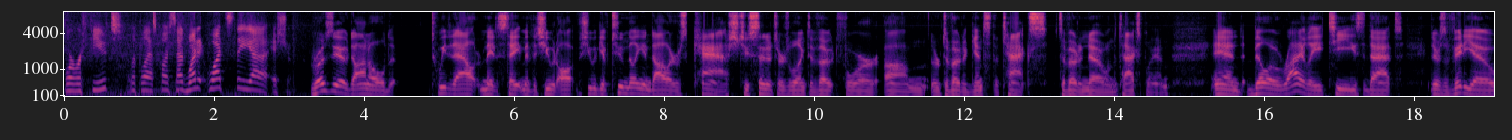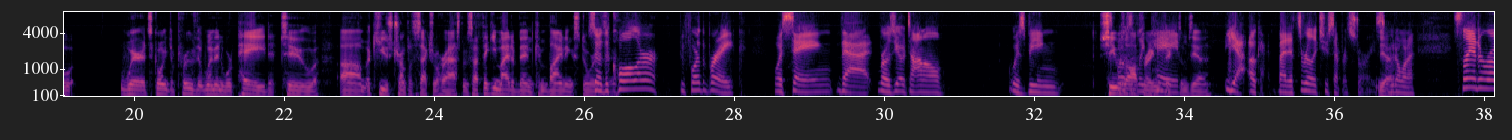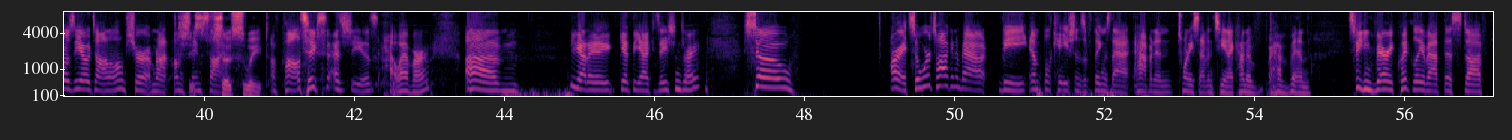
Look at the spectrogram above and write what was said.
or refute what the last caller said? What what's the uh, issue? Rosie O'Donnell tweeted out, or made a statement that she would all, she would give two million dollars cash to senators willing to vote for um, or to vote against the tax, to vote a no on the tax plan. And Bill O'Reilly teased that there's a video where it's going to prove that women were paid to um, accuse Trump of sexual harassment. So I think he might have been combining stories. So the there. caller before the break was saying that Rosie O'Donnell was being she was offering paid- victims, yeah. Yeah, okay. But it's really two separate stories. So Yeah. we don't want to slander Rosie O'Donnell. I'm sure I'm not on the same side so sweet. of politics as she is. However, um, you got to get the accusations right. So, all right. So we're talking about the implications of things that happened in 2017. I kind of have been speaking very quickly about this stuff.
